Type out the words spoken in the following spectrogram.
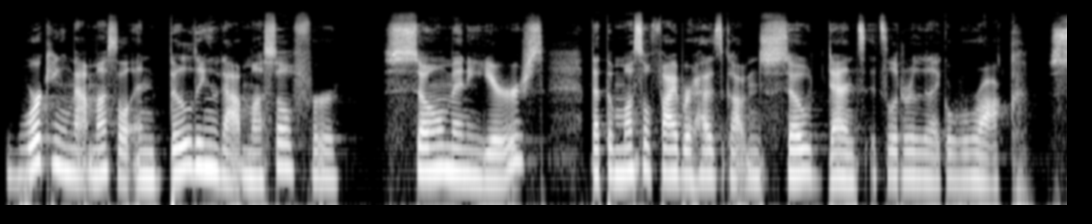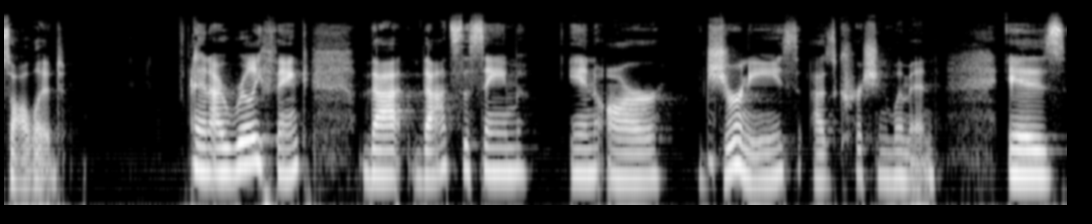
working that muscle and building that muscle for so many years that the muscle fiber has gotten so dense, it's literally like rock solid. And I really think that that's the same in our journeys as Christian women is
